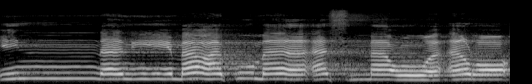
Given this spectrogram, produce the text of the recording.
إنني معكما أسمع وأرى.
